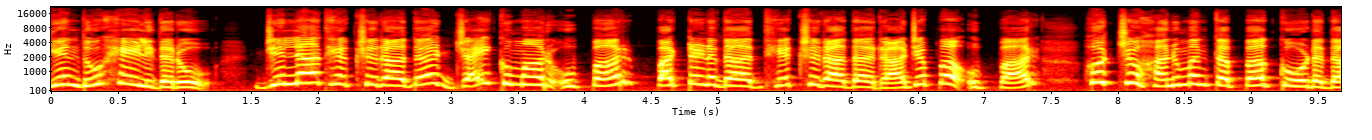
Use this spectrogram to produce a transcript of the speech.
ಎಂದು ಹೇಳಿದರು. ಜಿಲ್ಲಾಧ್ಯಕ್ಷರಾದ ಜೈಕುಮಾರ್ ಉಪ್ಪಾರ್, ಪಟ್ಟಣದ ಅಧ್ಯಕ್ಷರಾದ ರಾಜಪ್ಪ ಉಪ್ಪಾರ್, ಹುಚ್ಚು ಹನುಮಂತಪ್ಪ ಕೋಡದ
